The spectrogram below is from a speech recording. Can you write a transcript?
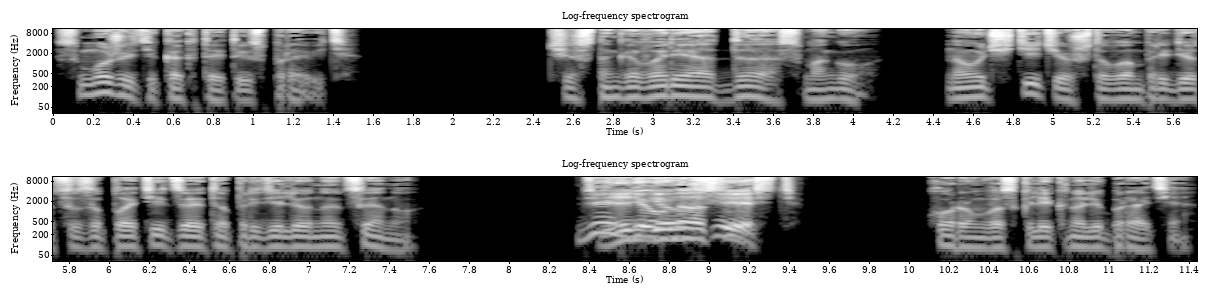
«Сможете как-то это исправить?» «Честно говоря, да, смогу. Но учтите, что вам придется заплатить за это определенную цену. «Деньги, деньги у нас есть!» Хором воскликнули братья.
